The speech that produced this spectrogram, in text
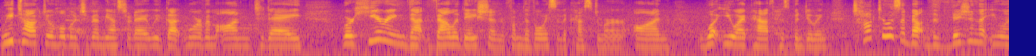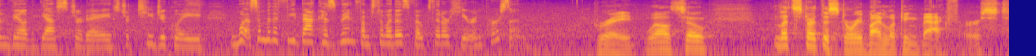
We talked to a whole bunch of them yesterday. We've got more of them on today. We're hearing that validation from the voice of the customer on what UiPath has been doing. Talk to us about the vision that you unveiled yesterday strategically, what some of the feedback has been from some of those folks that are here in person. Great, well, so let's start the story by looking back first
